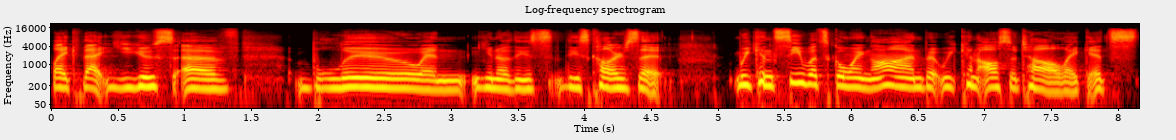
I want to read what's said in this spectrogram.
like that use of blue and you know these these colors that we can see what's going on, but we can also tell like it's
